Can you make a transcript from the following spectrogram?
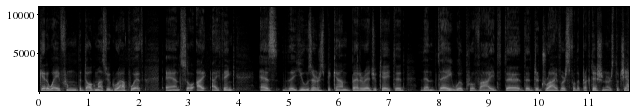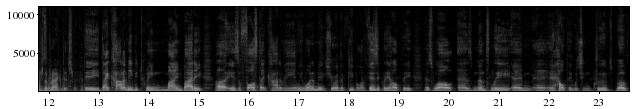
get away from the dogmas you grew up with. And so I, I think as the users become better educated, then they will provide the, the, the, drivers for the practitioners to change Absolutely. the practice. The dichotomy between mind body uh, is a false dichotomy, and we want to make sure that people are physically healthy as well as mentally and, uh, healthy, which includes both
